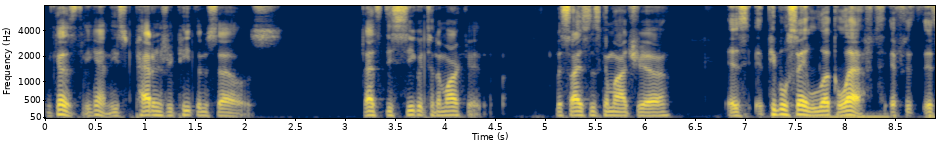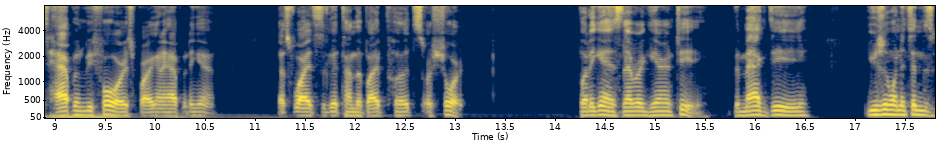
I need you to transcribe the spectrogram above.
Because again, these patterns repeat themselves. That's the secret to the market. Besides this gematria, is people say look left. If it's happened before, it's probably gonna happen again. That's why it's a good time to buy puts or short. But again, it's never a guarantee. The MACD, usually when it's in this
